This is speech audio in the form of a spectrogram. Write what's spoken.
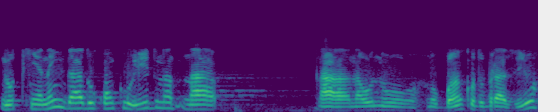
não tinha nem dado concluído na, na, na, no, no, Banco do Brasil,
